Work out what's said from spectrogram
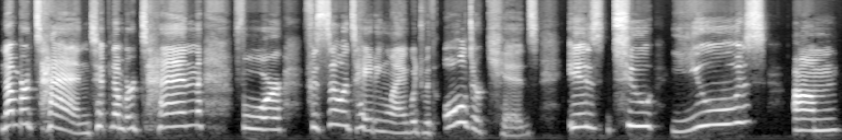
number 10, tip number 10 for facilitating language with older kids is to use um,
